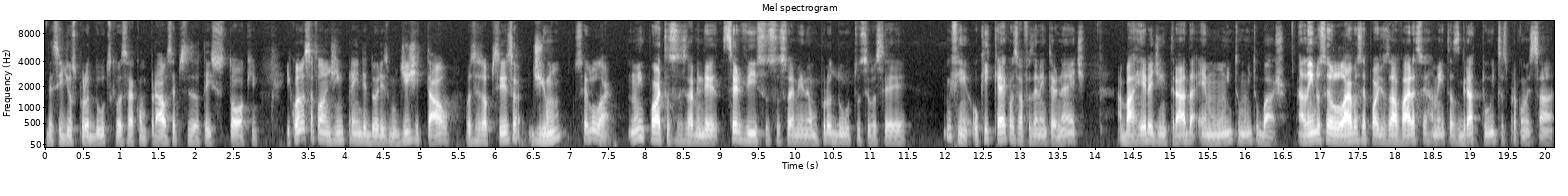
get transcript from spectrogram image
decidir os produtos que você vai comprar, você precisa ter estoque. E quando você está falando de empreendedorismo digital, você só precisa de um celular. Não importa se você vai vender serviços, se você vai vender um produto, se você enfim, o que quer que você vai fazer na internet, a barreira de entrada é muito, muito baixa. Além do celular, você pode usar várias ferramentas gratuitas para começar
